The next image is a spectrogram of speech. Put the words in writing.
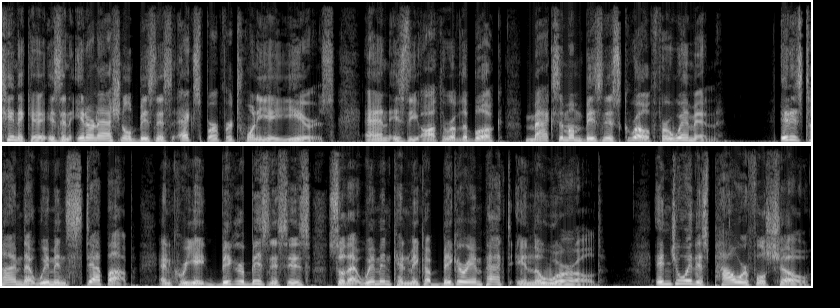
Tineke is an international business expert for 28 years and is the author of the book Maximum Business Growth for Women. It is time that women step up and create bigger businesses so that women can make a bigger impact in the world. Enjoy this powerful show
